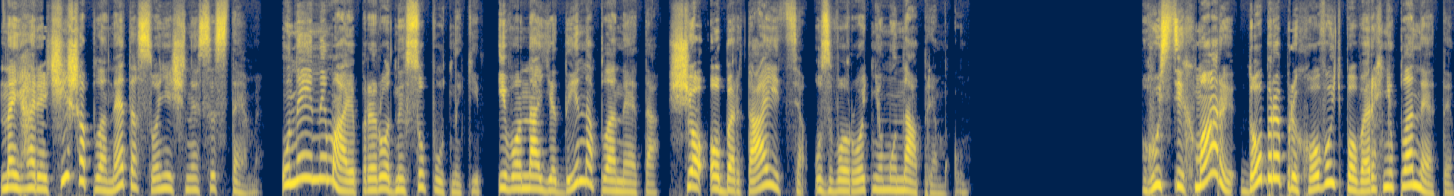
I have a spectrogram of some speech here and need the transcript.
найгарячіша планета сонячної системи. У неї немає природних супутників, і вона єдина планета, що обертається у зворотньому напрямку. Густі хмари добре приховують поверхню планети.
